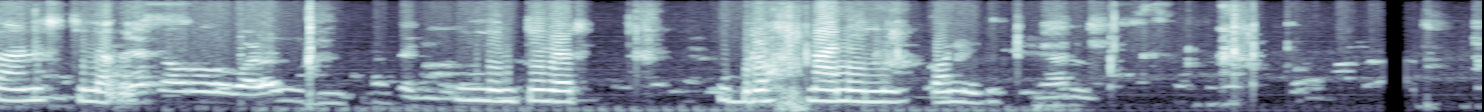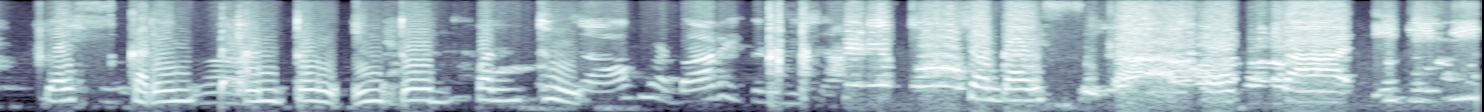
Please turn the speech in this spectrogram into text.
ಕಾಣಿಸ್ತಿಲ್ಲ guys. ಇಲ್ಲಿ ನಿಂತಿದಾರೆ ಇಬ್ರು ನಾನು ಇಲ್ಲಿ ನಿಂತ್ಕೊಂಡಿದ್ದೀನಿ ಗೈಸ್ ಕರೆಂಟ್ ಅಂತೂ ಇಂತೂ ಬಂತು ಸೊ ಗೈಸ್ ಹೋಗ್ತಾ ಇದೀವಿ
